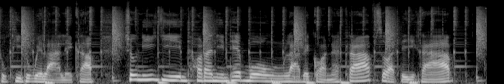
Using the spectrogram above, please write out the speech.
ทุกที่ทุกเวลาเลยครับช่วงนี้ยีนทรณนเทพวงศ์ลาไปก่อนนะครับ สวัสดีครับ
